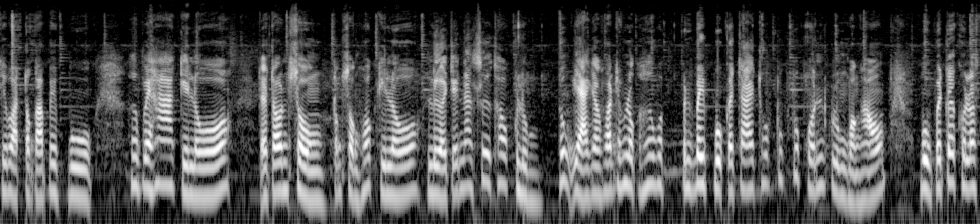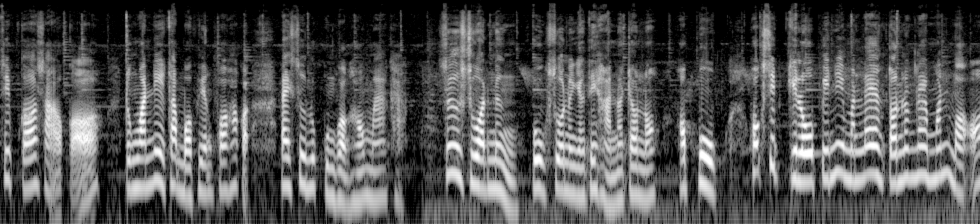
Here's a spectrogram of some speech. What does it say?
ที่ว่าต้องการไปปลูกเพิ่งไป 5 กิโล แต่ตอนส่งต้องส่ง6กิโลเหลือจากนั้นซื้อเข้ากลุ่ม ทุกอย่างอย่างฟันชำลกคือว่าเป็นไปปลูกกระจายทุกทุกทุกคนกลุ่มของเขาปลูกไปเจอคนละสิบกอสาวกอตรงวันนี้ถ้าบ่เพียงพอเขาก็ได้ซื้อลูกกลุ่มของเขามาค่ะ ซื้อส่วนหนึ่งปลูกส่วนหนึ่งอย่างที่หันนะเจ้าเนาะเขาปลูก 60 กิโลปีนี้มันแรงตอนแรกๆมันบอกอ๋อ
